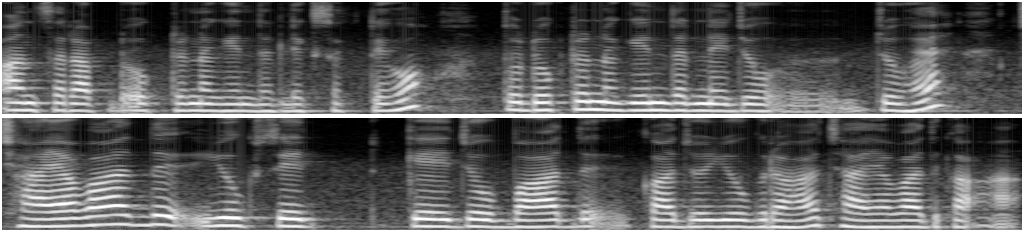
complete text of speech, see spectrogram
आंसर आप डॉक्टर नगेंद्र लिख सकते हो। तो डॉक्टर नगेंद्र ने जो जो है, छायावाद युग से के जो बाद का जो युग रहा, छायावाद का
